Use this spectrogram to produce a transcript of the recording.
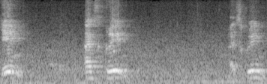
Jim ice cream. Ice cream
